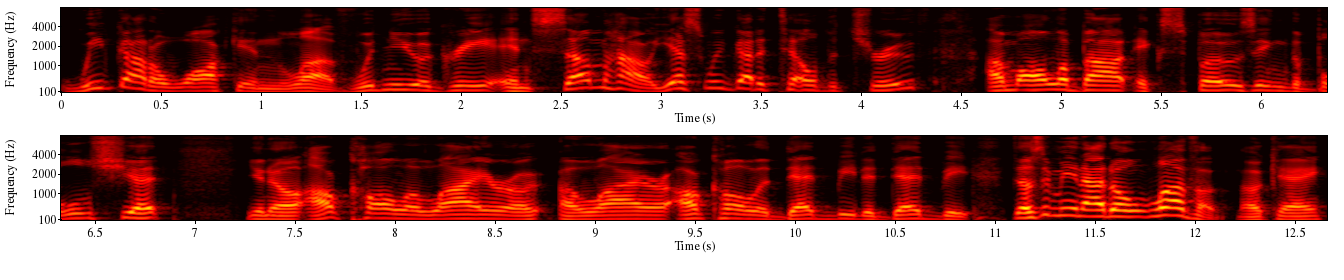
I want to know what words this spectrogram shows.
We've got to walk in love. Wouldn't you agree? And somehow, yes, we've got to tell the truth. I'm all about exposing the bullshit. You know, I'll call a liar a, a liar. I'll call a deadbeat a deadbeat. Doesn't mean I don't love them, okay?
